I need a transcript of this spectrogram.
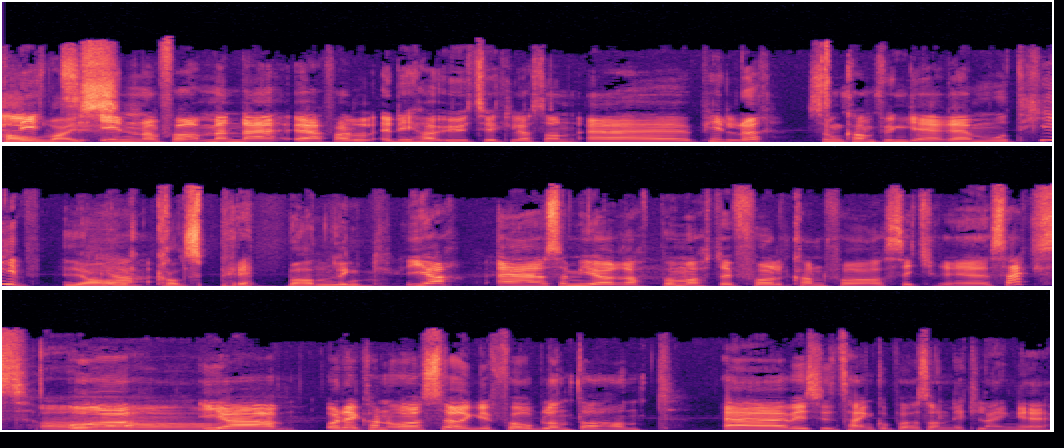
halvveis. Litt innafor, men det er i hvert fall, de har utvikla sånn uh, piller som kan fungere mot hiv. Ja, Ja. det kalles prep-behandling. Ja, uh, Som gjør at på en måte folk kan få sikre sex. Ah. Og, ja, og det kan òg sørge for blant annet, uh, hvis vi tenker på sånn litt lengre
